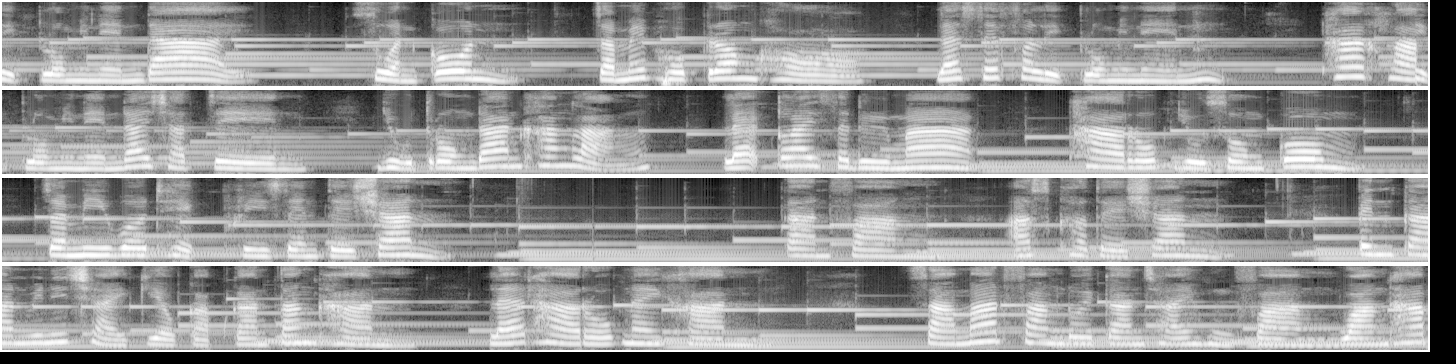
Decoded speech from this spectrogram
ลิกโปรมิเนนต์ได้ ส่วนก้นจะไม่พบร่องคอและเซฟลิกโปรมิเนนต์ถ้าคลาสโปรมิเนนต์ได้ชัดเจน อยู่ตรงด้านข้างหลัง และใกล้สะดือมาก ทารกอยู่ทรงก้ม จะมี vertex presentation การฟัง auscultation เป็นการวินิจฉัยเกี่ยวกับการตั้งครรภ์และทารกในครรภ์สามารถฟังโดยการใช้หูฟังวางทาบ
